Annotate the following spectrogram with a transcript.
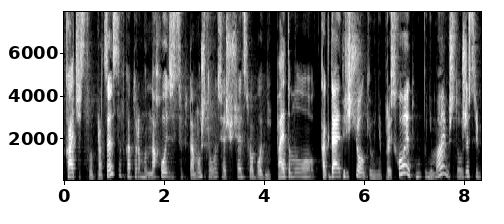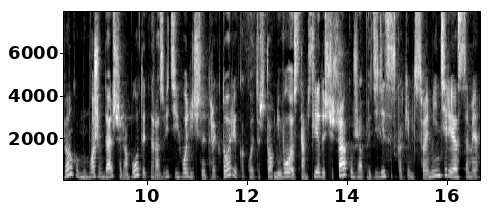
качества процесса, в котором он находится, потому что он себя ощущает свободней. Поэтому, когда перещелкивание происходит, мы понимаем, что уже с ребенком мы можем дальше работать на развитии его личной траектории какой-то, что у него там следующий шаг уже определиться с какими-то своими интересами,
